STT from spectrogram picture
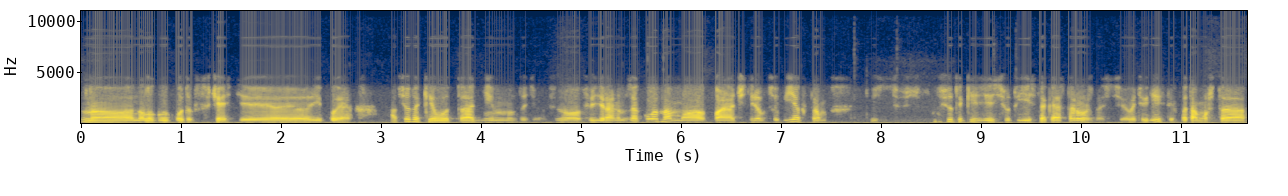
налоговый кодекс в части э, ИП, а все-таки вот одним вот этим э, федеральным законом э, по четырем субъектам. То есть все-таки здесь вот есть такая осторожность в этих действиях, потому что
